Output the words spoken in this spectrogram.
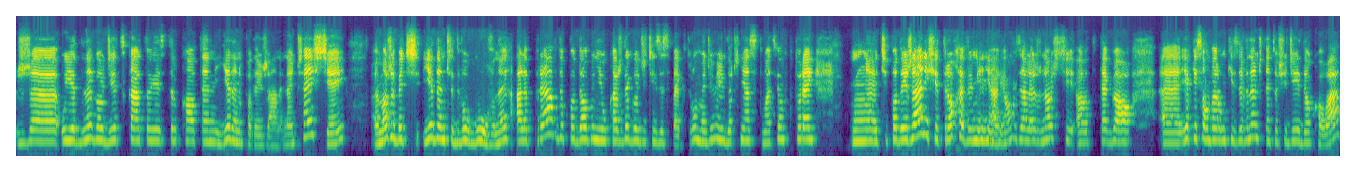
że u jednego dziecka to jest tylko ten jeden podejrzany. Najczęściej może być jeden czy dwóch głównych, ale prawdopodobnie u każdego dzieci ze spektrum będziemy mieli do czynienia z sytuacją, w której mm, ci podejrzani się trochę wymieniają w zależności od tego, e, jakie są warunki zewnętrzne, co się dzieje dookoła,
